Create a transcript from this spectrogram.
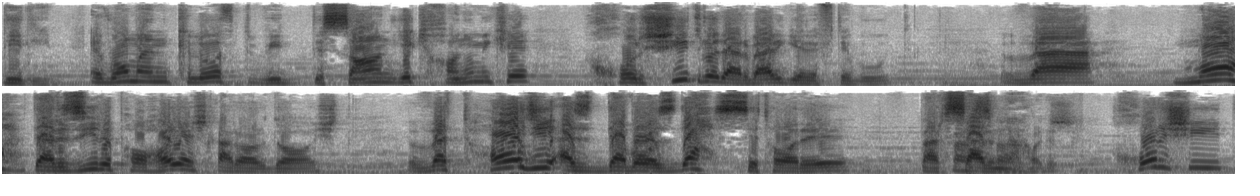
دیدیم. A woman clothed with the sun یک خانومی که خورشید رو در بر گرفته بود و ماه در زیر پاهایش قرار داشت و تاجی از دوازده ستاره بر سر نهاده خورشید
